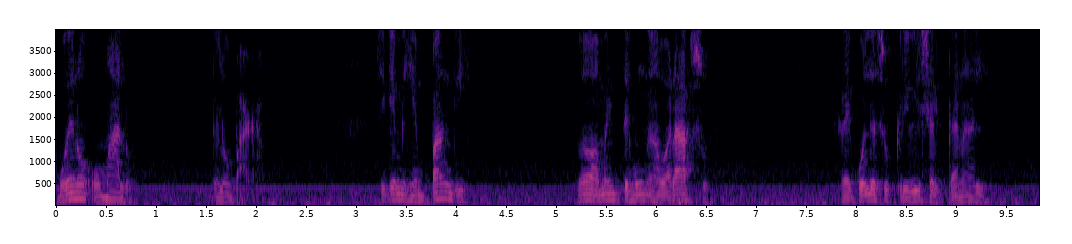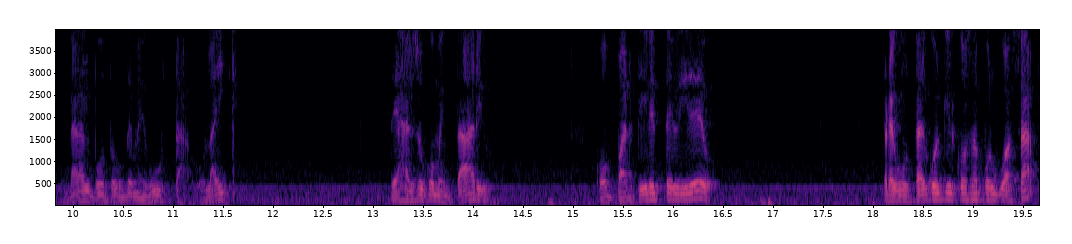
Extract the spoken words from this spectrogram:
Bueno o malo, usted lo paga. Así que mis empangui, nuevamente es un abrazo. Recuerde suscribirse al canal, dar al botón de me gusta o like, dejar su comentario, compartir este video, preguntar cualquier cosa por WhatsApp.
